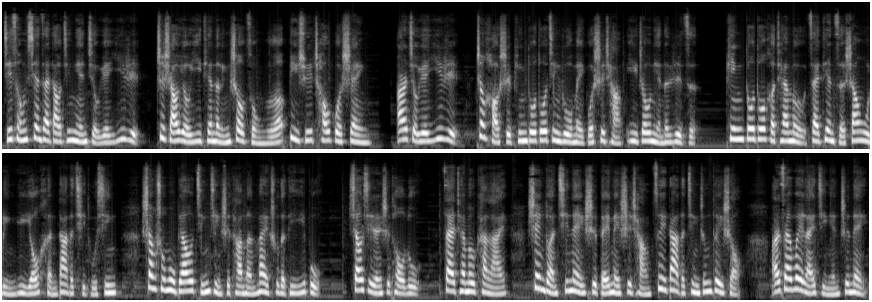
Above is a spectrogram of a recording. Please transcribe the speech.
即从现在到今年九月一日，至少有一天的零售总额必须超过 Shein。而九月一日正好是拼多多进入美国市场一周年的日子。拼多多和 Temu 在电子商务领域有很大的企图心，上述目标仅仅是他们迈出的第一步。消息人士透露，在 Temu 看来，Shane 短期内是北美市场最大的竞争对手，而在未来几年之内。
